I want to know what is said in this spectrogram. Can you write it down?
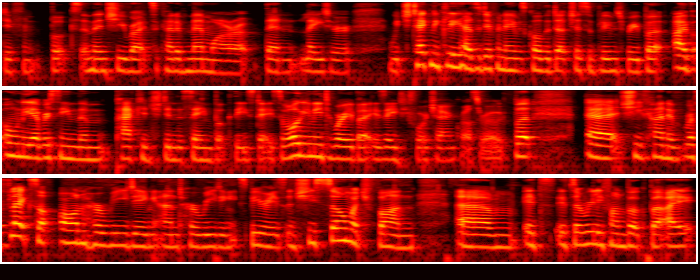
different books. And then she writes a kind of memoir then later, which technically has a different name. It's called The Duchess of Bloomsbury, but I've only ever seen them packaged in the same book these days. So all you need to worry about is 84 Charing Cross Road. But uh, she kind of reflects on her reading and her reading experience, and she's so much fun. Um, it's it's a really fun book, but I,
